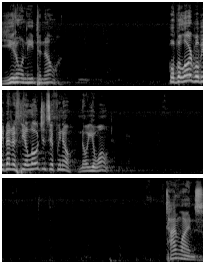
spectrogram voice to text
You don't need to know. Well, but Lord, we'll be better theologians if we know. No, you won't. Timelines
